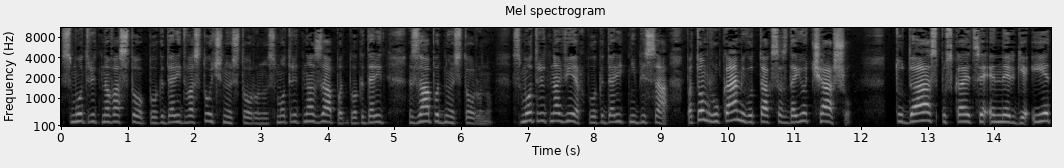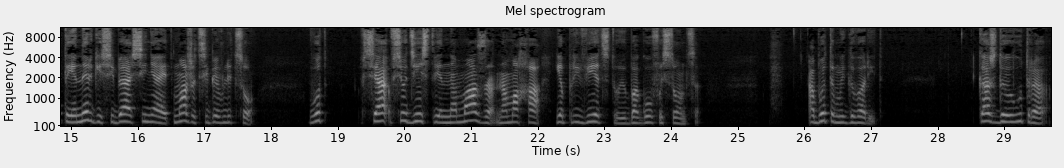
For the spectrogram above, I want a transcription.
смотрит на восток, благодарит восточную сторону, смотрит на запад, благодарит западную сторону, смотрит наверх, благодарит небеса. Потом руками вот так создает чашу. Туда спускается энергия, и эта энергия себя осеняет, мажет себе в лицо. Вот вся, все действие намаза, намаха, я приветствую богов и солнца. Об этом и говорит. Каждое утро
